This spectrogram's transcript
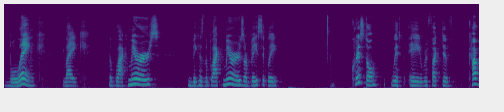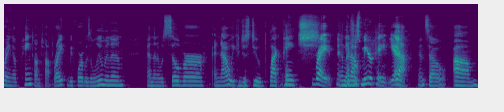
blank like the black mirrors because the black mirrors are basically crystal with a reflective covering of paint on top right before it was aluminum and then it was silver and now we can just do black paint Right. And know? just mirror paint. Yeah. yeah. And so, um,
